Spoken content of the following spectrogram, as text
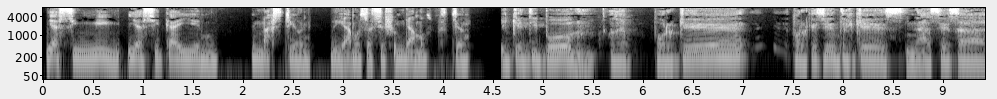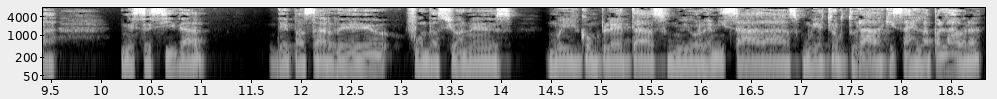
Y así, y así caí en, en Bastión, digamos, así fundamos Bastión. ¿Y qué tipo, o sea, por qué, por qué sientes que nace esa necesidad de pasar de fundaciones muy completas, muy organizadas, muy estructuradas, quizás es la palabra,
